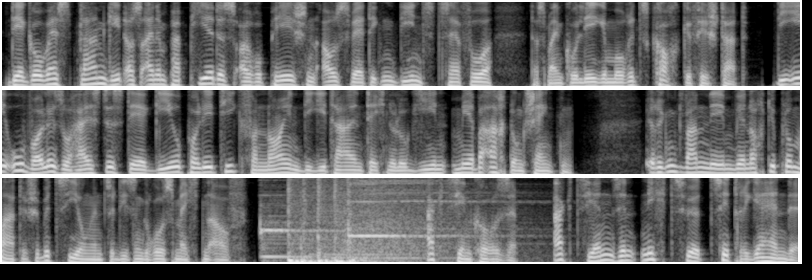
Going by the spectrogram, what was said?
Der Go-West-Plan geht aus einem Papier des Europäischen Auswärtigen Dienstes hervor, das mein Kollege Moritz Koch gefischt hat. Die EU wolle, so heißt es, der Geopolitik von neuen digitalen Technologien mehr Beachtung schenken. Irgendwann nehmen wir noch diplomatische Beziehungen zu diesen Großmächten auf. Aktienkurse. Aktien sind nichts für zittrige Hände.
